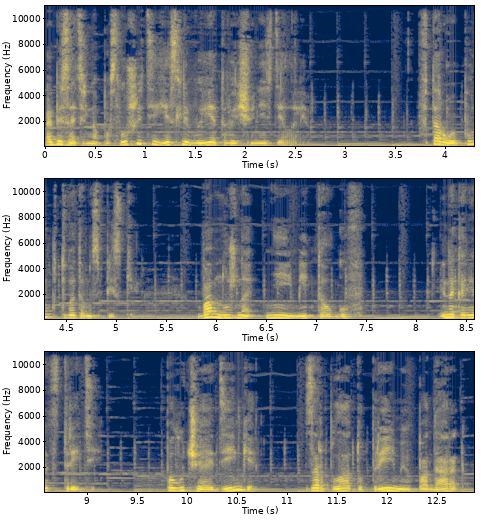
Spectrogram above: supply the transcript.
Обязательно послушайте, если вы этого еще не сделали. Второй пункт в этом списке. Вам нужно не иметь долгов. И, наконец, третий. Получая деньги, зарплату, премию, подарок –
